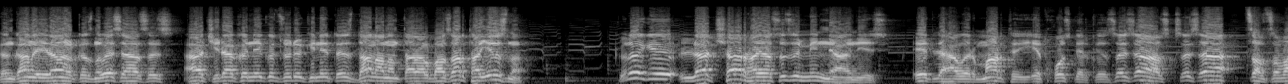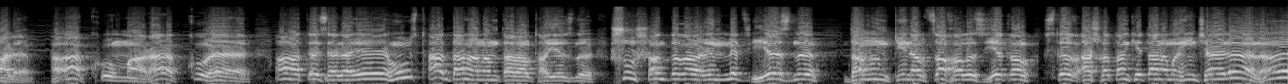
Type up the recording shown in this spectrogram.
Կնկանը իրանալ կզնվես ասես, ա ճիրակը նիկը ծուրուքինի տես դանանն տարալ բազար թա եզնը։ Կնագի լաչար հայասызը մինն անիս այդ լհավեր մարդը այդ խոսքեր կսեսա, սկսեսա ծծվալը։ Հա կումար, հա կուհեր, ա տեսելա է հունց թա դանանım տարալ թա եզնը, շուշան տղա եմ մեծ եզնը դանուն կինավ ծախալս եկալ ստեղ աշխատանքի տանումը հինչայելել, հա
